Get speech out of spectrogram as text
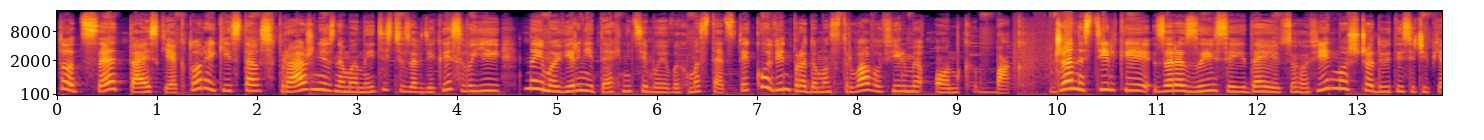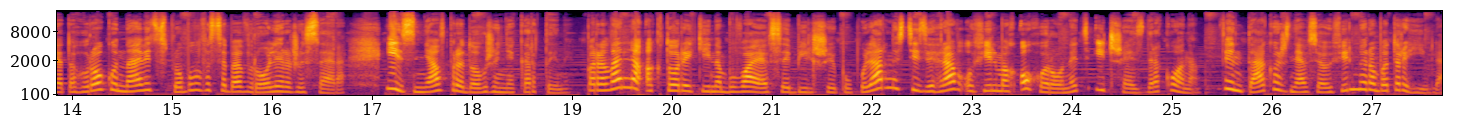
то це тайський актор, який став справжньою знаменитістю завдяки своїй неймовірній техніці бойових мистецтв, яку він продемонстрував у фільмі Онг Бак. Джа настільки заразився ідеєю цього фільму, що 2005 року навіть спробував себе в ролі режисера і зняв продовження картини. Паралельно актор, який набуває все більшої популярності, зіграв у фільмах Охоронець і Честь дракона. Він також знявся у фільмі Роботоргівля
